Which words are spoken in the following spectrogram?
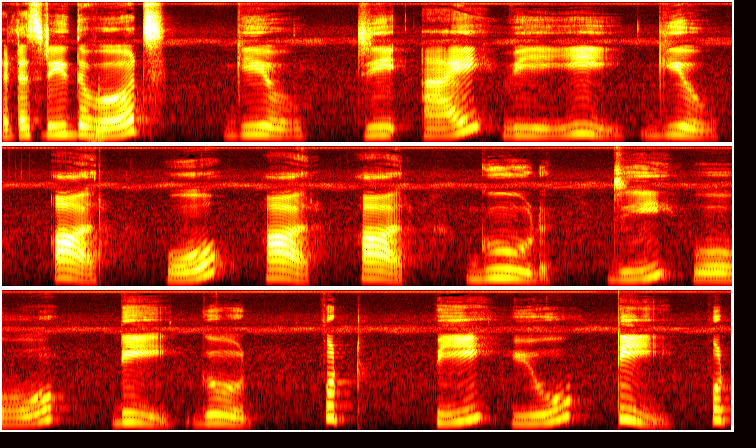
Let us read the words give, G I V E, give, R, O R, R, good, G O O D, good, put, P U T, put,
